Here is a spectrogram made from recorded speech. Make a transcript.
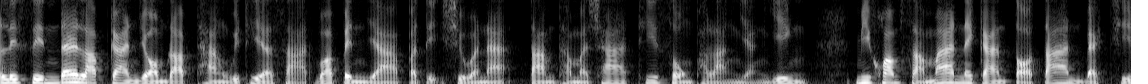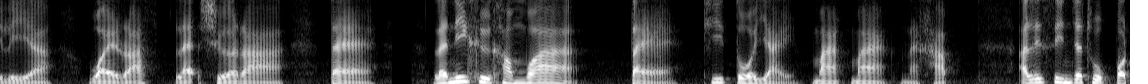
ะลิซินได้รับการยอมรับทางวิทยาศาสตร์ว่าเป็นยาปฏิชีวนะตามธรรมชาติที่ทรงพลังอย่างยิ่ง มีความสามารถในการต่อต้านแบคทีเรีย ไวรัส และเชื้อรา แต่และนี่คือคำว่า แต่ที่ตัวใหญ่มากๆนะครับอะลิซินจะถูกปลด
